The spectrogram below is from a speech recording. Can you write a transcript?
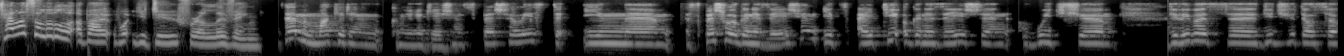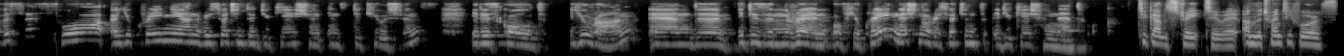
tell us a little about what you do for a living. I'm a marketing communication specialist in um, a special organization. It's IT organization which um, delivers uh, digital services for Ukrainian research and education institutions. It is called URAN, and uh, it is in REN of Ukraine, National Research and Education Network. To come straight to it, on the 24th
